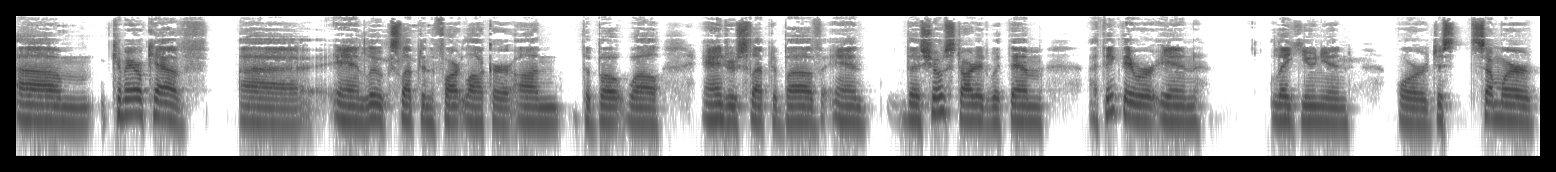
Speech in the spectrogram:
Um, Camaro Kev uh, and Luke slept in the fart locker on the boat while Andrew slept above. And the show started with them. I think they were in Lake Union or just somewhere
